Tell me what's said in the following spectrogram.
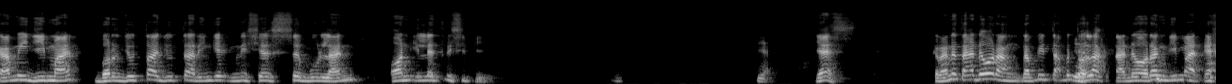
kami jimat berjuta-juta ringgit Malaysia sebulan on electricity. Yeah. Yes. Kerana tak ada orang, tapi tak betul yeah. lah. Tak ada orang jimat. Ya.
